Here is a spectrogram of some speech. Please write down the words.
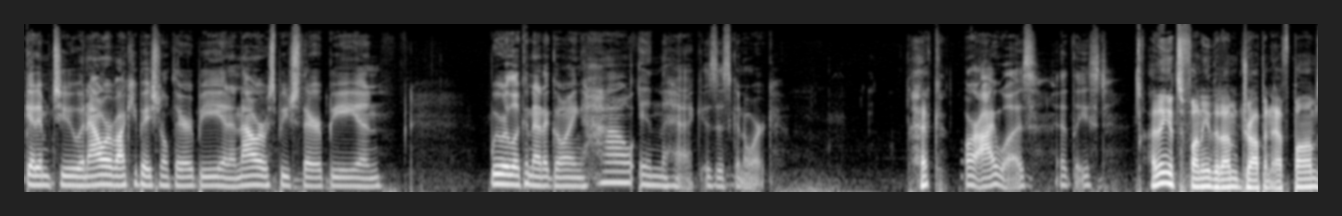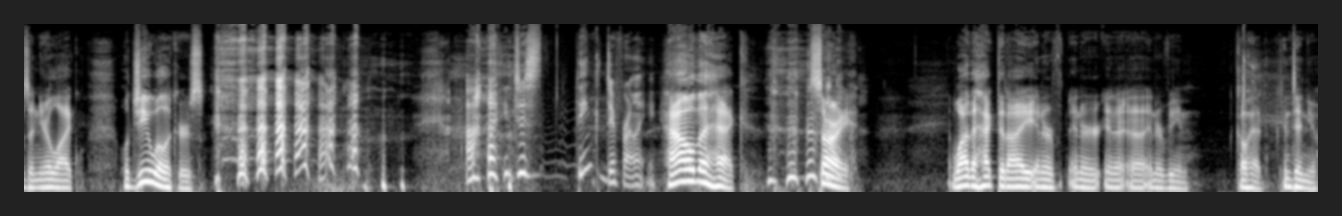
get him to an hour of occupational therapy and an hour of speech therapy. And we were looking at it going, how in the heck is this going to work? Heck. Or I was, at least. I think it's funny that I'm dropping F bombs and you're like, well, gee willikers, I just think differently. how the heck? Sorry. Why the heck did I inter, inter, inter, uh, intervene? Go ahead. Continue.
